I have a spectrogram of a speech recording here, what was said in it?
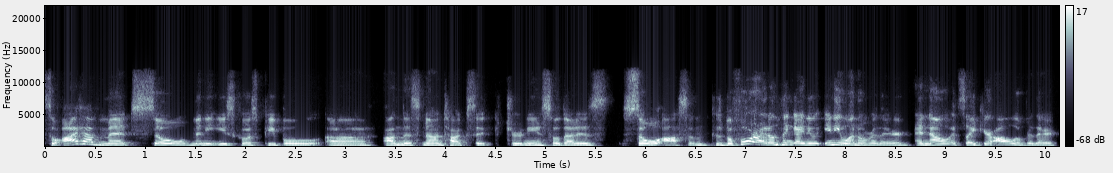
So I have met so many East Coast people uh, on this non-toxic journey. So that is so awesome. Because before I don't think I knew anyone over there, and now it's like you're all over there.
